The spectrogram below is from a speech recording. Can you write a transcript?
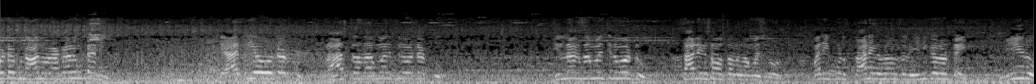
ఓటర్కు నాలుగు రకాలు ఉంటాయి. జాతీయ ఓటర్కు రాష్ట్ర సంబంధించిన ఓటర్కు జిల్లాకు సంబంధించిన ఓటు స్థానిక సంస్థలకు సంబంధించిన ఓటు. మరి ఇప్పుడు స్థానిక సంస్థలు ఎన్నికలు ఉంటాయి. మీరు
